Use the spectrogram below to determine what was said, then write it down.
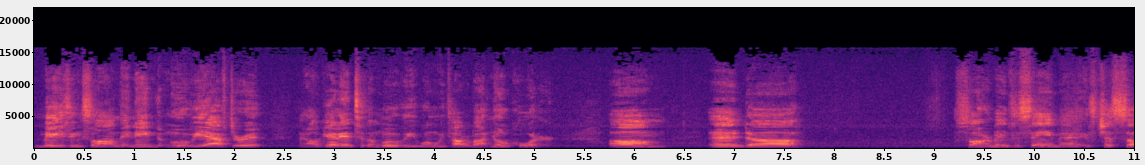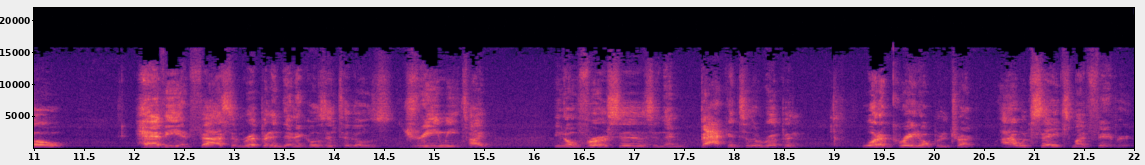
amazing song. They named the movie after it. And I'll get into the movie when we talk about No Quarter. Um, and uh, song remains the same, man. It's just so heavy and fast and ripping, and then it goes into those dreamy type, you know, verses, and then back into the ripping. What a great opening track. I would say it's my favorite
